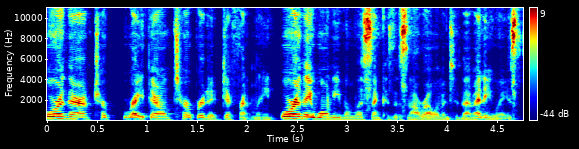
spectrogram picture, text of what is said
or they're inter- right they'll interpret it differently or they won't even listen because it's not relevant to them anyways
